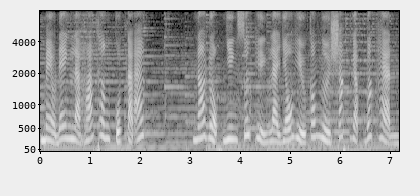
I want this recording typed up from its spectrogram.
Mèo đen là hóa thân của tà ác Nó đột nhiên xuất hiện là dấu hiệu có người sắp gặp bất hạnh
